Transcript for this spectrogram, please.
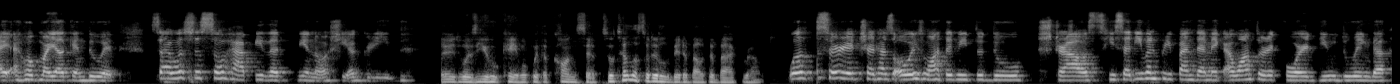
I, I hope Marielle can do it. So I was just so happy that, you know, she agreed. It was you who came up with the concept. So tell us a little bit about the background. Well, Sir Richard has always wanted me to do Strauss. He said, even pre pandemic, I want to record you doing the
